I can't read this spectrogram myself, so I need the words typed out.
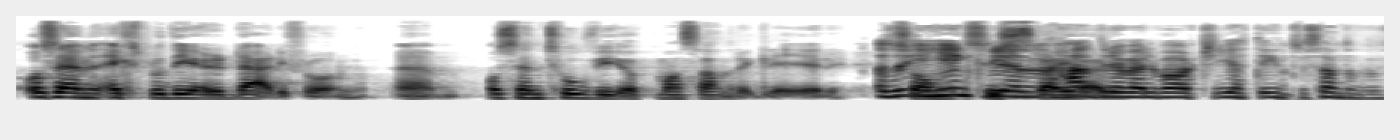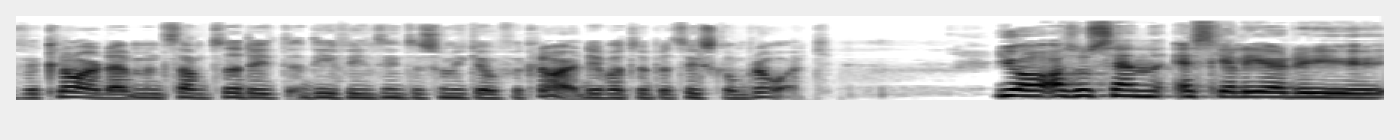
Och sen exploderade det därifrån. Um, och sen tog vi upp massa andra grejer. Alltså som egentligen hade gör. det väl varit jätteintressant om vi förklarade men samtidigt det finns inte så mycket att förklara. Det var typ ett syskonbråk. Ja, alltså sen eskalerade det ju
